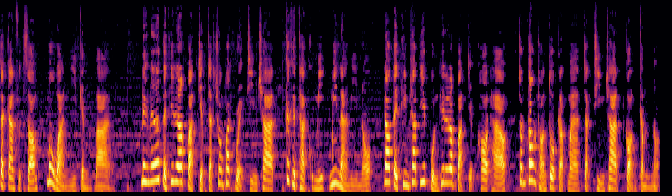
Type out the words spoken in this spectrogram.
จากการฝึกซ้อมเมื่อวานนี้กันบ้างหนึ่งในนักเตะที่ได้รับบาดเจ็บจากช่วงพักเบรกทีมชาติ ก็คือทาคุมิมินามิโนะดาวเตะทีมชาติญี่ปุ่นที่ได้รับบาดเจ็บข้อเท้า จนต้องถอนตัวกลับมาจากทีมชาติก่อนกำหนด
